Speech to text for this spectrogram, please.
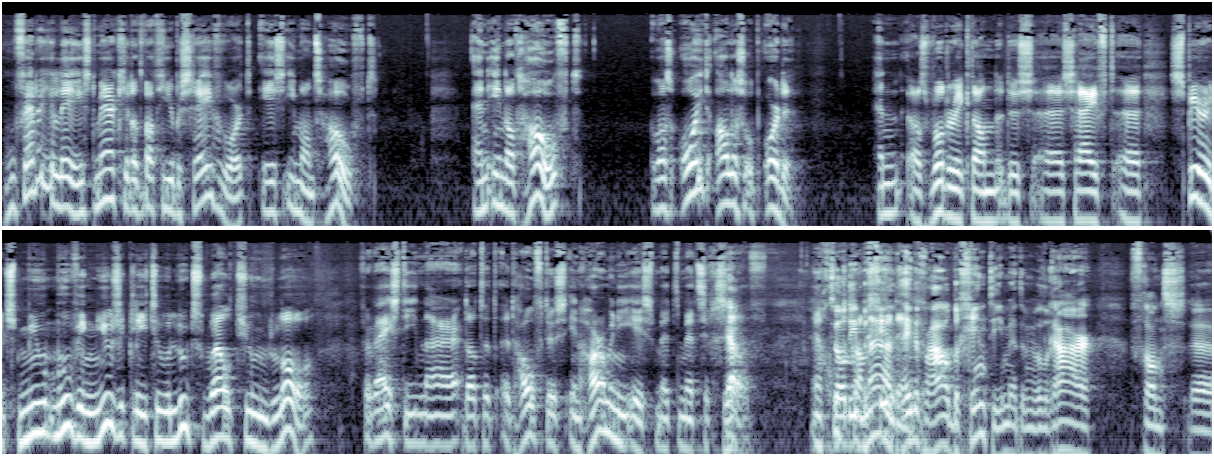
hoe verder je leest, merk je dat wat hier beschreven wordt, is iemands hoofd. En in dat hoofd was ooit alles op orde. En als Roderick dan dus uh, schrijft: uh, Spirits moving musically to a lute's well-tuned law, verwijst hij naar dat het, het hoofd dus in harmony is met, met zichzelf. Ja. En goed Terwijl kan begin, het hele verhaal begint hij met een wat raar Frans uh,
